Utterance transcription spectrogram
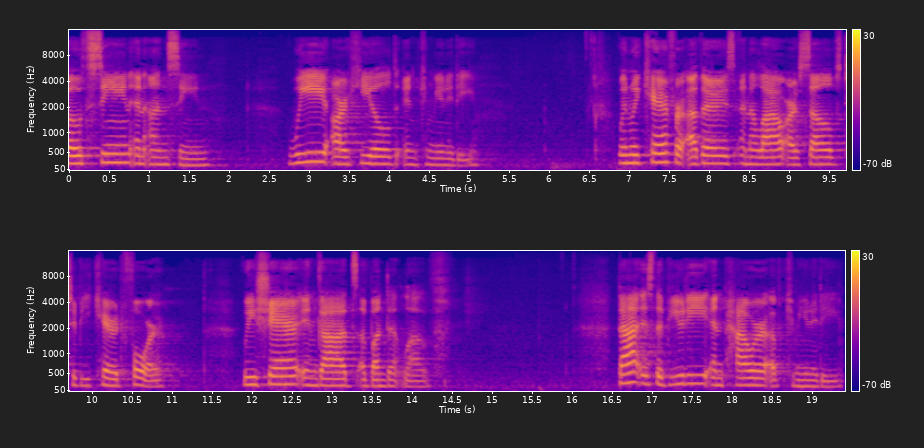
both seen and unseen, we are healed in community. When we care for others and allow ourselves to be cared for, we share in God's abundant love. That is the beauty and power of community.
